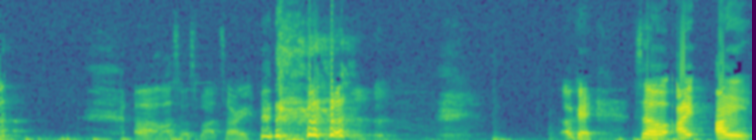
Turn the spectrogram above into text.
yeah. Oh, I lost my spot. Sorry. okay, so I, I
